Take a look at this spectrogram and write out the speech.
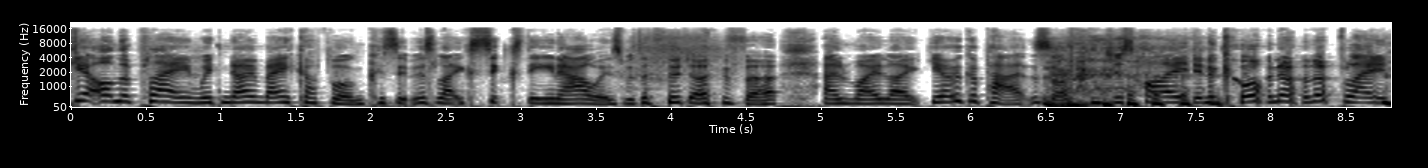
get on the plane with no makeup on because it was like 16 hours with a hood over and my like yoga pants on, just hide in a corner on the plane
